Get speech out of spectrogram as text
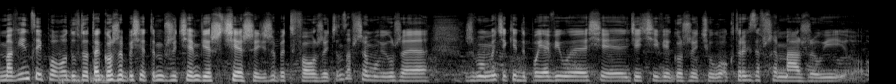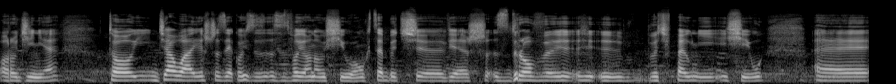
Ma więcej powodów do tego, żeby się tym życiem, wiesz, cieszyć, żeby tworzyć. On zawsze mówił, że, że w momencie, kiedy pojawiły się dzieci w jego życiu, o których zawsze marzył i o rodzinie, to działa jeszcze z jakąś zdwojoną siłą. Chce być, e, wiesz, zdrowy, y, y, być w pełni sił. E,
